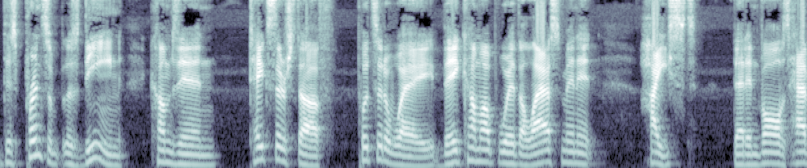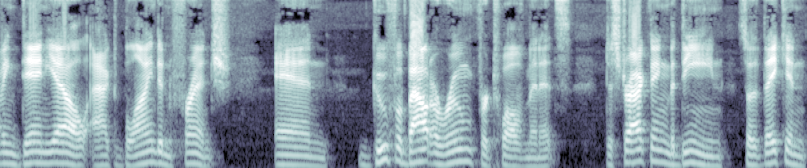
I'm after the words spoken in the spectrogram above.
this principal, this dean, comes in, takes their stuff, puts it away. They come up with a last minute heist that involves having Danielle act blind in French and goof about a room for 12 minutes, distracting the dean so that they can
